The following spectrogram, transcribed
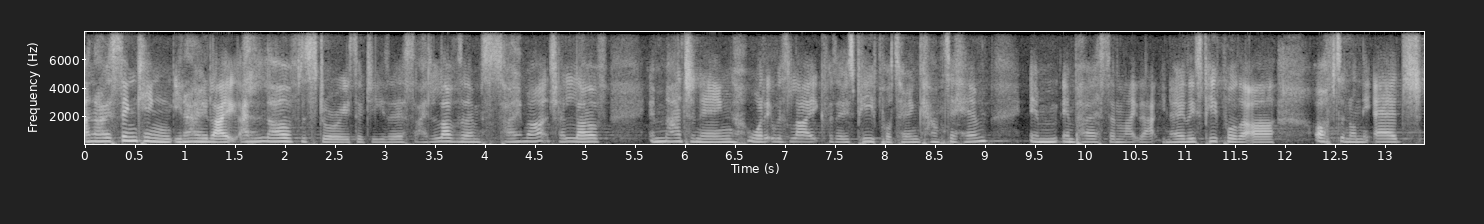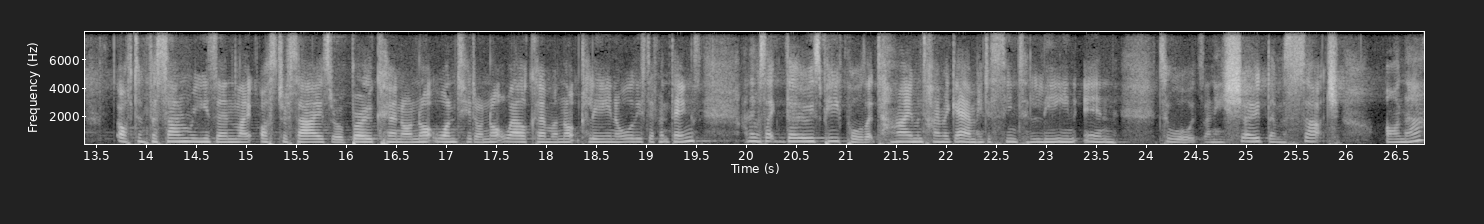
and I was thinking, you know, like, I love the stories of Jesus. I love them so much. I love imagining what it was like for those people to encounter him in, in person like that. You know, these people that are often on the edge, often for some reason like ostracized or broken or not wanted or not welcome or not clean or all these different things. And it was like those people that time and time again he just seemed to lean in towards and he showed them such honor.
